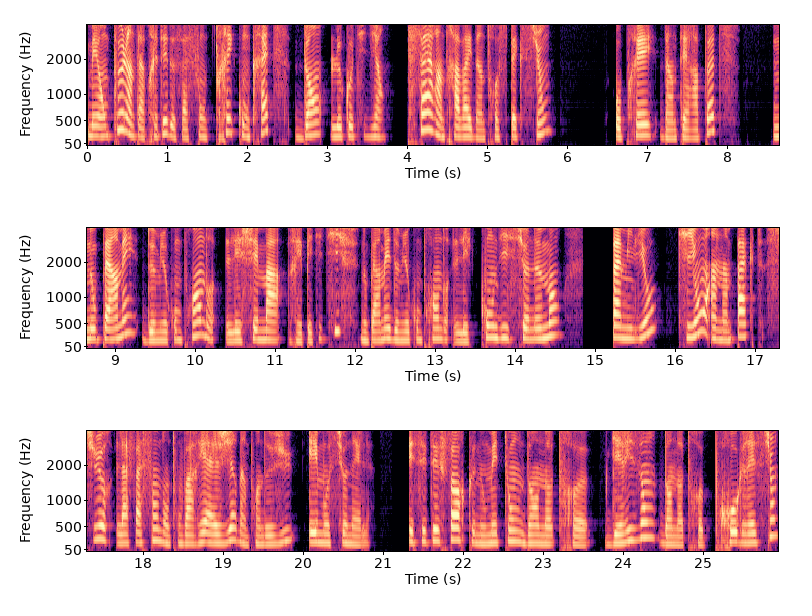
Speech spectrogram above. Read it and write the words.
mais on peut l'interpréter de façon très concrète dans le quotidien. Faire un travail d'introspection auprès d'un thérapeute nous permet de mieux comprendre les schémas répétitifs, nous permet de mieux comprendre les conditionnements familiaux qui ont un impact sur la façon dont on va réagir d'un point de vue émotionnel. Et cet effort que nous mettons dans notre guérison, dans notre progression,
